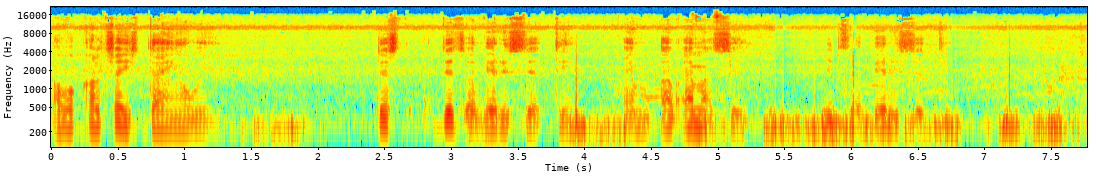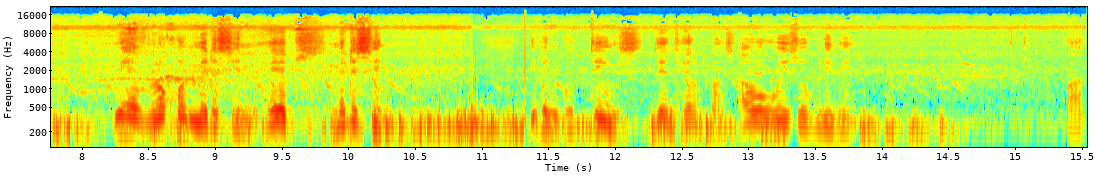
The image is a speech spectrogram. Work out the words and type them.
our culture is dying away. That's that's a very sad thing. I, I must say, it's a very sad thing. We have local medicine, herbs, medicine, even good things that help us, our ways of living. But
